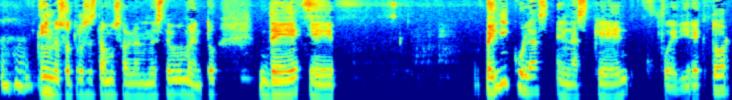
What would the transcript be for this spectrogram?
Uh -huh. Y nosotros estamos hablando en este momento de eh, películas en las que él fue director.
